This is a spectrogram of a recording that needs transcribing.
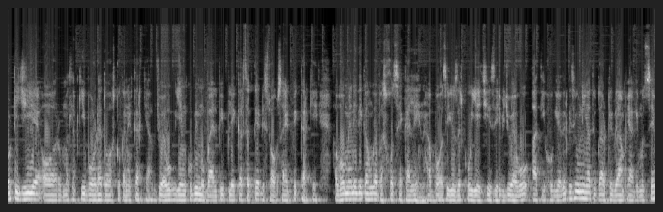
ओटीजी है और मतलब कीबोर्ड है तो उसको कनेक्ट करके आप जो है वो गेम को भी मोबाइल पर प्ले कर सकते हैं डिस्टॉप साइड पर करके। अब वो मैं नहीं दिखाऊँगा, बस खुद से कर लेना। अब बहुत से यूज़र को ये चीज़ें जो है वो आती होगी। अगर किसी को नहीं आती तो आप टेलीग्राम पर आके मुझसे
